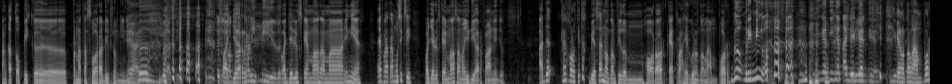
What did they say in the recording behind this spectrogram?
angkat topik ke penata suara di film ini. Ya, itu gila sih. itu, itu Fajar. creepy itu. Fajarius Kemal sama ini ya. Eh penata musik sih. Fajarius Kemal sama Yudi Arvani tuh. Ada kan kalau kita biasa nonton film horor kayak terakhir gue nonton Lampor. Gue merinding loh. Ingat-ingat adegan. Iya. kayak Gimana? nonton Lampor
